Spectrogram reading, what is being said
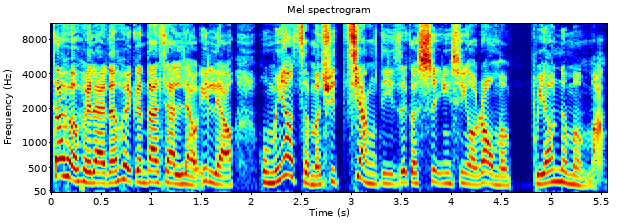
待会回来呢会跟大家聊一聊，我们要怎么去降低这个适应性哦，让我们不要那么忙。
